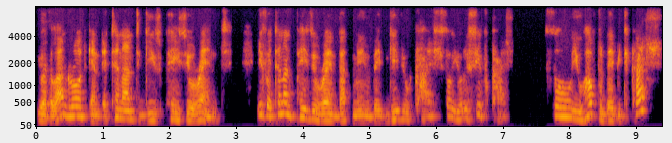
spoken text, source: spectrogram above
You are the landlord and a tenant gives pays you rent. If a tenant pays you rent, that means they give you cash. So you receive cash. So you have to debit cash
